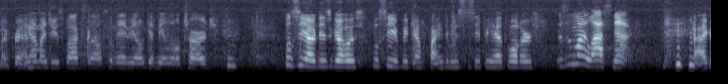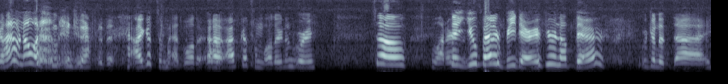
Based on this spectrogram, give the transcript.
my friend. I got my juice box now, so maybe it'll get me a little charge. We'll see how this goes. We'll see if we can find the Mississippi headwaters. This is my last snack. I got I don't know what I'm gonna do after this. I got some headwater. Uh, I've got some water. Don't worry. So Water. you better be there. If you're not there, we're gonna die.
